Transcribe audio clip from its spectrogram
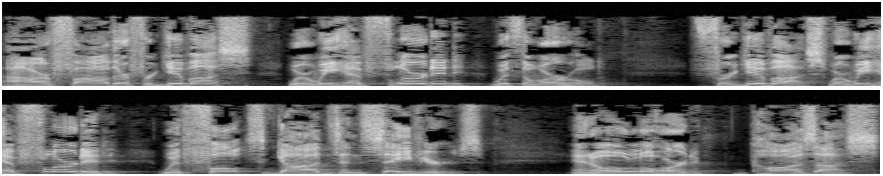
Our Father, forgive us where we have flirted with the world Forgive us where we have flirted with false gods and saviors. And oh Lord, cause us,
